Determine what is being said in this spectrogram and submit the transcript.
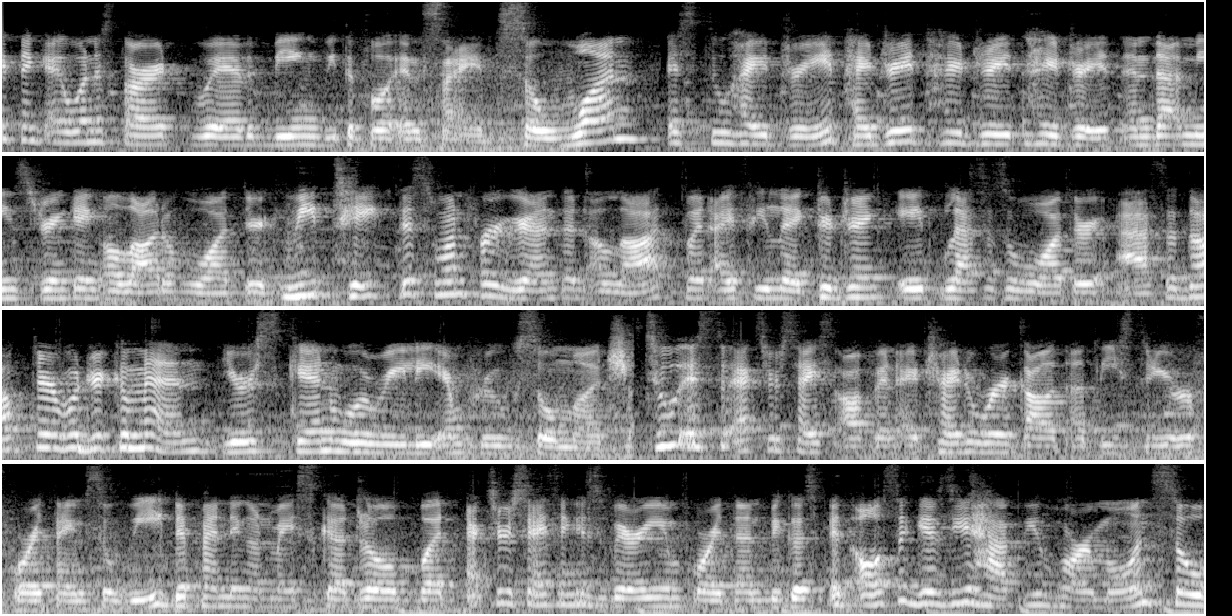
I think I want to start with being beautiful inside. So one is to hydrate. Hydrate, hydrate, hydrate. And that means drinking a lot of water. We take this one for granted a lot, but I feel like to drink 8 glasses of water as a doctor would recommend, your skin will really improve so much. Two is to exercise often. I try to work out at least 3 or 4 times a week, depending on my schedule. But exercising is very important because it also gives you happy hormones. So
